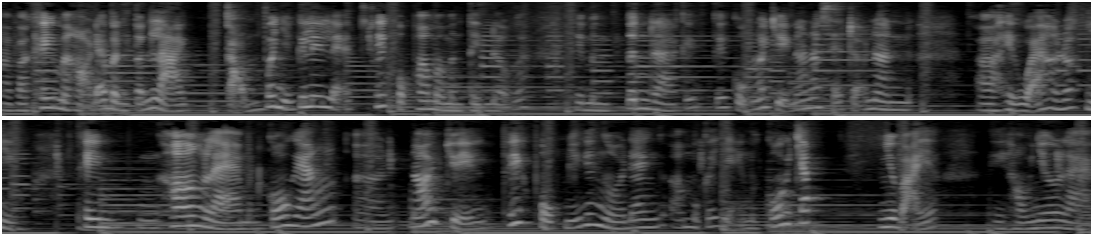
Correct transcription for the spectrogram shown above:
À, và khi mà họ đã bình tĩnh lại cộng với những cái lý lẽ thuyết phục hơn mà mình tìm được á, thì mình tin rằng cái cái cuộc nói chuyện đó nó sẽ trở nên uh, hiệu quả hơn rất nhiều khi hơn là mình cố gắng uh, nói chuyện thuyết phục những cái người đang ở một cái dạng mà cố chấp như vậy á, thì hầu như là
